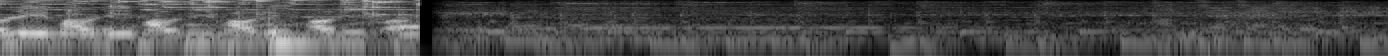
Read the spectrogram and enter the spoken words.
माऊली माऊली माऊली माऊली माऊली आमच्या चॅनलवर नवीन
